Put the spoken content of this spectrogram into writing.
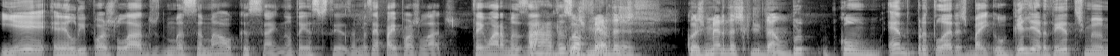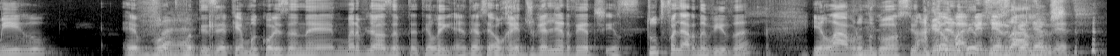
e é ali para os lados de Massamá ou Cacém, não tenho a certeza, mas é para ir para os lados. Tem um armazém Ah, das com as merdas, com as merdas que lhe dão. por- com N de prateleiras. Bem, o Galhardetes, meu amigo, eu vou, vou dizer que é uma coisa né, maravilhosa. Portanto, ele é- deve ser é o rei dos galhardetes. Ele, se tudo falhar na vida, ele abre o negócio de Ele vai galhardetes usados. galhardetes.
